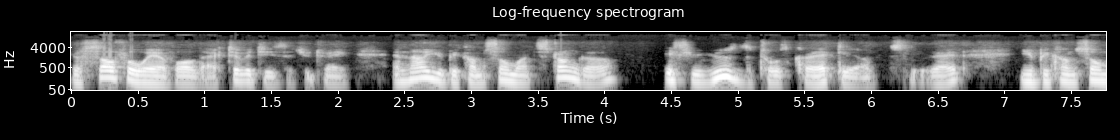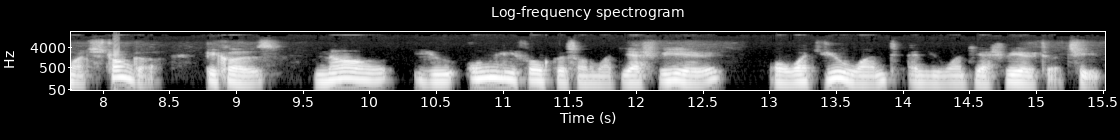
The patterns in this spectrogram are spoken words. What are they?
You're self aware of all the activities that you're doing. And now you become so much stronger if you use the tools correctly, obviously, right? You become so much stronger because now you only focus on what Yashvir or what you want and you want Yashvir to achieve.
